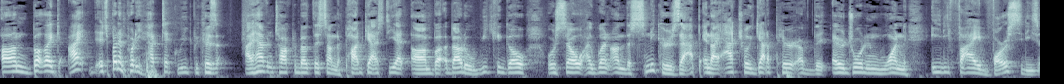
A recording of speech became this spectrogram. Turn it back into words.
Um, but like I it's been a pretty hectic week because I haven't talked about this on the podcast yet, um, but about a week ago or so, I went on the SNKRS app and I actually got a pair of the Air Jordan 1 85 varsities.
